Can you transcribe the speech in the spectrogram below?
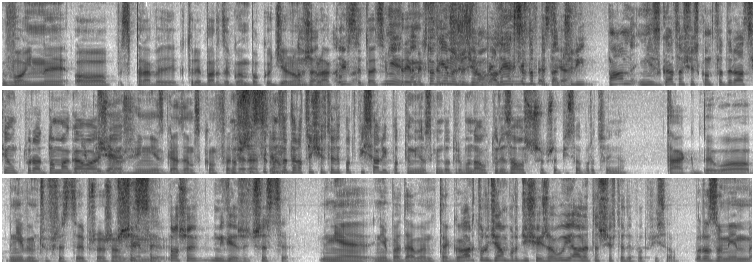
wojny o sprawy, które bardzo głęboko dzielą Polaków w sytuacji, nie, w której to, my to wiemy, że dzielą, ale ja chcę zapytać, kwestiach. czyli pan nie zgadza się z Konfederacją, która Nie domagała się... powiedziałem, że się nie zgadzam z No Konfederacją. wszyscy konfederacy się wtedy podpisali pod tym wnioskiem do Trybunału, który zaostrzy przepisy aborcyjne. Tak było. Nie wiem, czy wszyscy, przepraszam. Wszyscy, proszę mi wierzyć, wszyscy. nie, nie badałem tego. Artur Dziambor dzisiaj żałuje, ale też się wtedy podpisał. Rozumiem.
